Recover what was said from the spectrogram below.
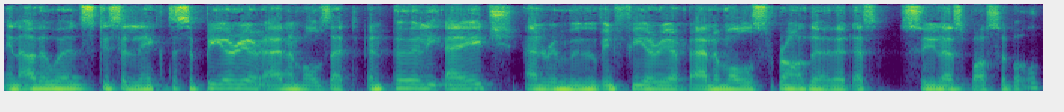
In other words, to select the superior animals at an early age and remove inferior animals from the herd as soon as possible.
